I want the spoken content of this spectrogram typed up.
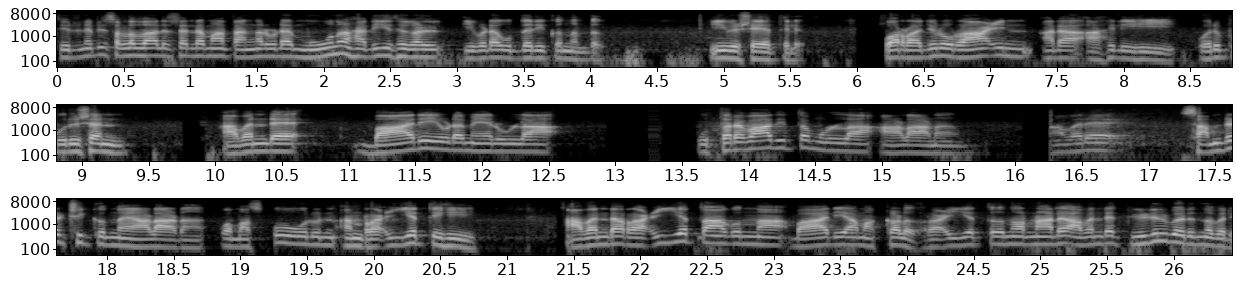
തിരുനബി സല്ലാ അലുസല്ലമ തങ്ങളുടെ മൂന്ന് ഹദീസുകൾ ഇവിടെ ഉദ്ധരിക്കുന്നുണ്ട് ഈ വിഷയത്തിൽ. റജുലു റായിൻ അല അഹ്ലിഹി ഒരു പുരുഷൻ അവന്റെ ഭാര്യയുടെ മേലുള്ള ഉത്തരവാദിത്തമുള്ള ആളാണ്. അവരെ സംരക്ഷിക്കുന്ന ആളാണ് മസ്കൂലുൻ അൻ റയ്യത്തിഹി അവന്റെ റയ്യത്താകുന്ന ഭാര്യ മക്കൾ റയ്യത്ത് എന്ന് പറഞ്ഞാൽ അവന്റെ കീഴിൽ വരുന്നവർ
